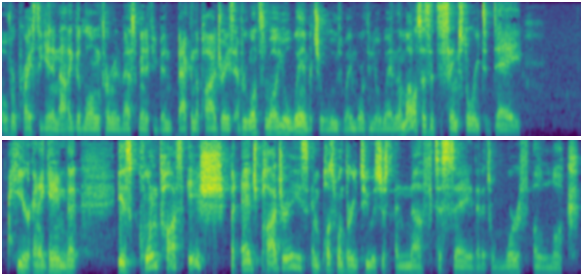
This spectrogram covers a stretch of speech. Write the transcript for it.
overpriced again and not a good long term investment. If you've been back in the Padres, every once in a while you'll win, but you'll lose way more than you'll win. And the model says it's the same story today here in a game that is coin toss ish, but edge Padres and plus 132 is just enough to say that it's worth a look.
